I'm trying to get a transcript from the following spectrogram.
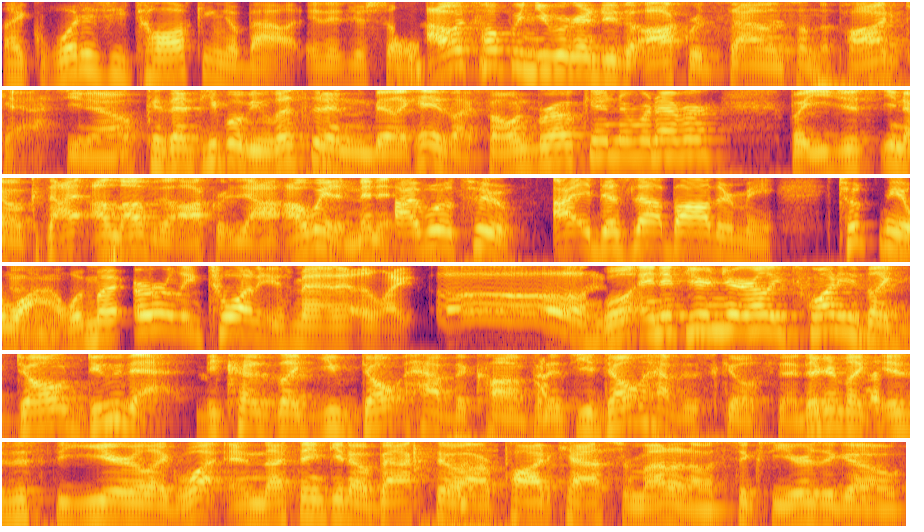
like, what is he talking about? And it just so I was hoping you were going to do the awkward silence on the podcast, you know, because then people would be listening and be like, "Hey, is my phone broken or whatever?" But you just, you know, because I, I love the awkward. Yeah, I'll wait a minute. I will too. I, it does not bother me. It took me a while. In my early twenties, man, it was like, oh, well, and if you're in your early 20s, like, don't do that because, like, you don't have the confidence, you don't have the skill set. They're gonna be like, "Is this the year?" Like, what? And I think, you know, back to our podcast from I don't know six years ago,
